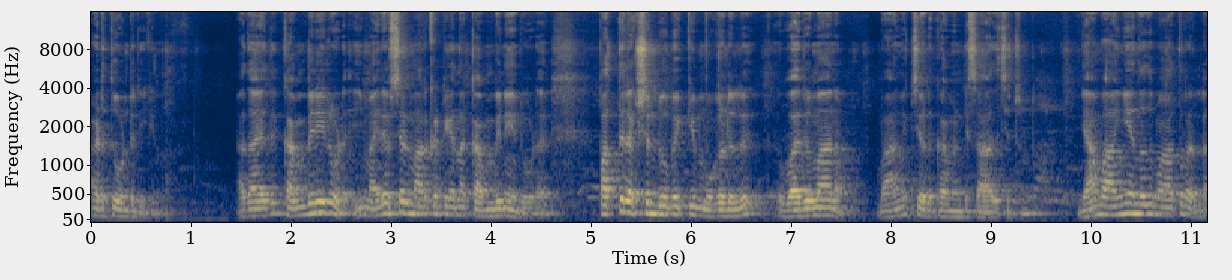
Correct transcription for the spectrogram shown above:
അടുത്തുകൊണ്ടിരിക്കുന്നു. അതായത് കമ്പനിയിലൂടെ ഈ മൈലഫ്സ്റ്റൈൽ മാർക്കറ്റിംഗ് എന്ന കമ്പനിയിലൂടെ പത്ത് ലക്ഷം രൂപയ്ക്ക് മുകളിൽ വരുമാനം വാങ്ങിച്ചെടുക്കാൻ വേണ്ടി സാധിച്ചിട്ടുണ്ട്. ഞാൻ വാങ്ങിയെന്നത് മാത്രമല്ല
